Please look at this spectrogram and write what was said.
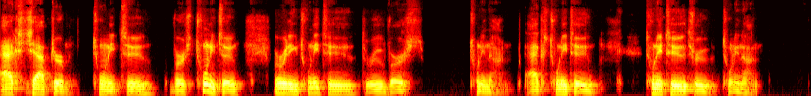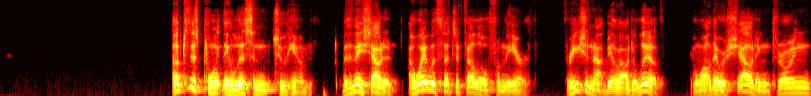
Acts chapter 22, verse 22. We're reading 22 through verse 29. Acts 22, 22 through 29. Up to this point, they listened to him, but then they shouted, Away with such a fellow from the earth for he should not be allowed to live. And while they were shouting, throwing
